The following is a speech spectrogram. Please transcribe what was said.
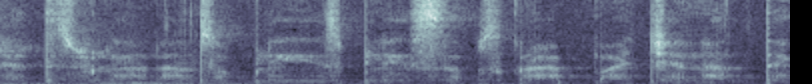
share this video and also please please subscribe my channel.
